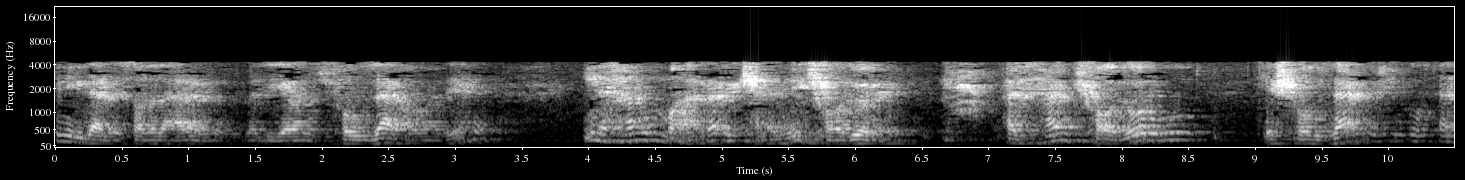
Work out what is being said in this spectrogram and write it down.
اینی که در رساله عرب و دیگران شوزر آمده این همون معرب کلمه چادره. پس هم چادر بود که شوزر بهش می‌گفتن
